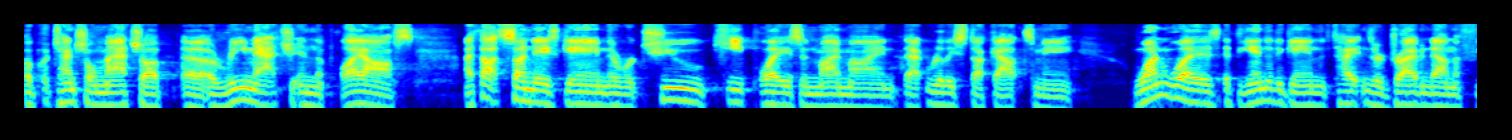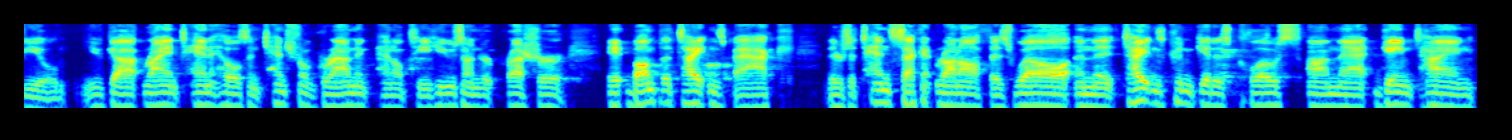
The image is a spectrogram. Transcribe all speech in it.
a potential matchup, uh, a rematch in the playoffs. I thought Sunday's game, there were two key plays in my mind that really stuck out to me. One was at the end of the game, the Titans are driving down the field. You've got Ryan Tannehill's intentional grounding penalty. He was under pressure. It bumped the Titans back. There's a 10 second runoff as well. And the Titans couldn't get as close on that game tying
